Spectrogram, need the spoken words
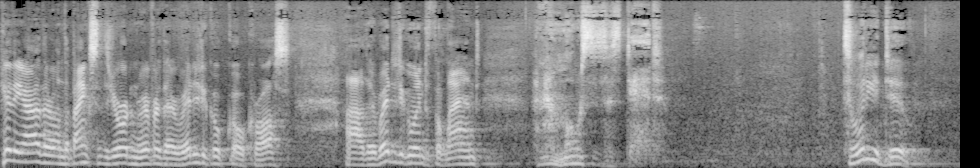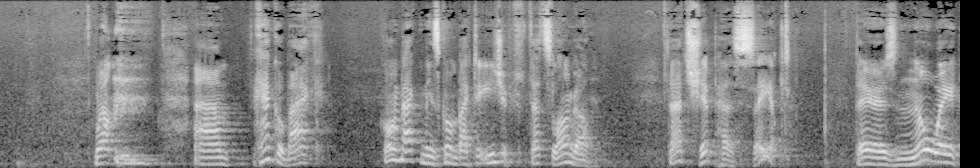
Here they are, they're on the banks of the Jordan River, they're ready to go, go across, uh, they're ready to go into the land, and now Moses is dead. So, what do you do? Well, um, can't go back. Going back means going back to Egypt. That's long gone. That ship has sailed. There's no way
